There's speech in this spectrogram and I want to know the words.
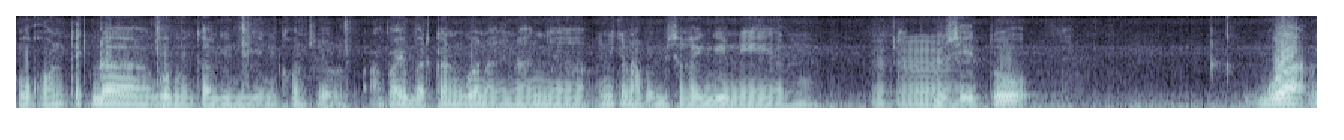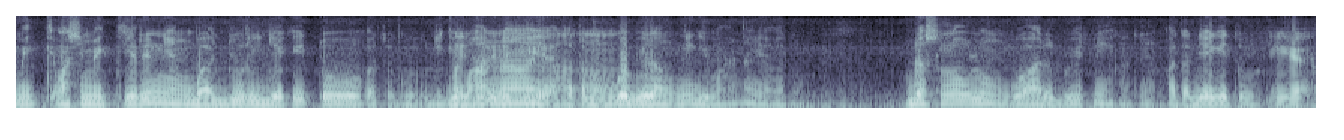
Gua kontak dah gua minta gini gini konsul apa ibaratkan gua nanya nanya ini kenapa bisa kayak gini? katanya. Mm-mm. di situ gua mik- masih mikirin yang baju reject itu kata di Baju gimana reject, ya? iya, kata teman heeh. gua bilang ini gimana ya? kata udah slow lu gua ada duit nih katanya. Kata dia gitu. Iya.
